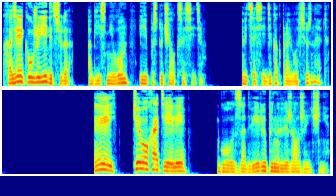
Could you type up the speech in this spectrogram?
«Хозяйка уже едет сюда», — объяснил он и постучал к соседям. Ведь соседи, как правило, все знают. «Эй, чего хотели?» Голос за дверью принадлежал женщине,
